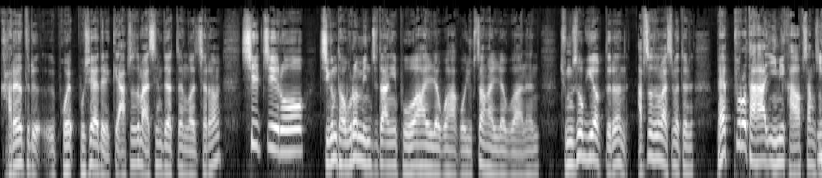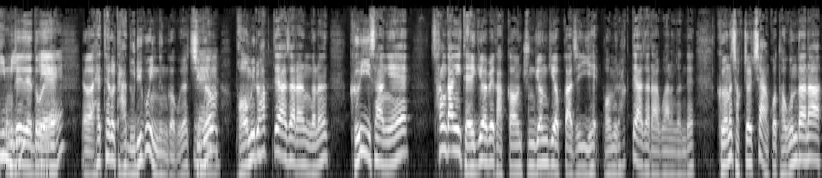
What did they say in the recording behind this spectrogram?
가려 들 보셔야 될 게 앞서도 말씀드렸던 것처럼 실제로 지금 더불어민주당이 보호하려고 하고 육성하려고 하는 중소기업들은 앞서도 말씀드렸던 100%다 이미 가업상속 공제제도의 예. 어, 혜택을 다 누리고 있는 거고요. 지금 네. 범위를 확대하자라는 거는 그 이상의 상당히 대기업에 가까운 중견기업까지 이 범위를 확대하자라고 하는 건데 그거는 적절치 않고 더군다나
